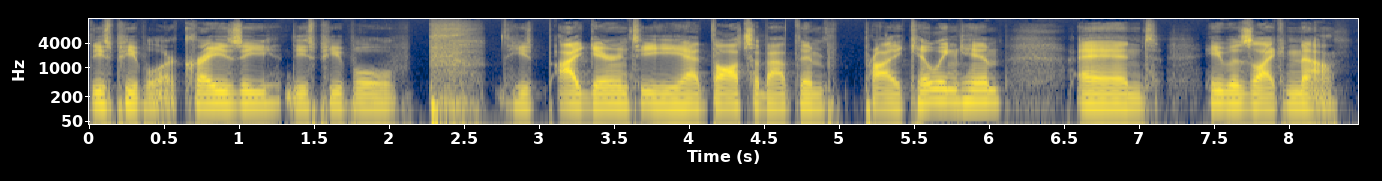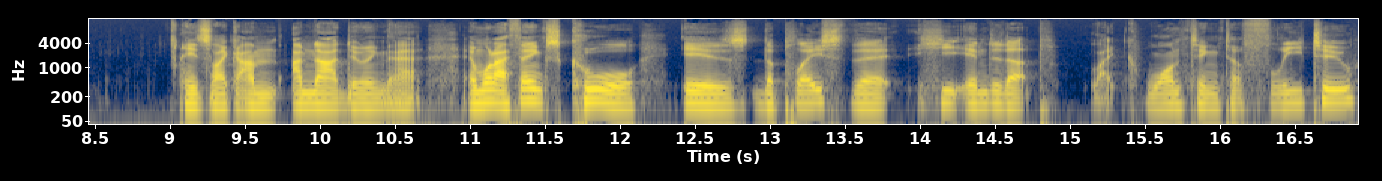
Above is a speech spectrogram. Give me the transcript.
These people are crazy. These people, pff, he's, I guarantee he had thoughts about them probably killing him. And he was like, no. He's like, I'm, I'm not doing that. And what I think's cool is the place that he ended up like wanting to flee to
